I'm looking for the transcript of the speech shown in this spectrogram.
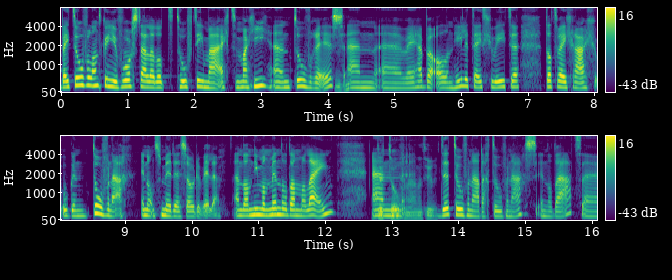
Bij Toverland kun je je voorstellen dat het hoofdthema echt magie en toveren is. Mhm. En wij hebben al een hele tijd geweten dat wij graag ook een tovenaar in ons midden zouden willen. En dan niemand minder dan De En, tovenaar natuurlijk. De tovenaar der tovenaars, inderdaad. Eh,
